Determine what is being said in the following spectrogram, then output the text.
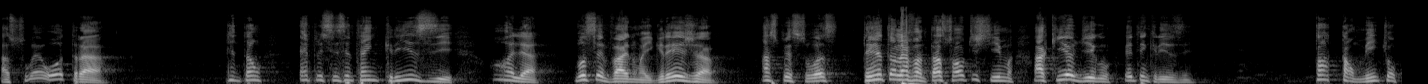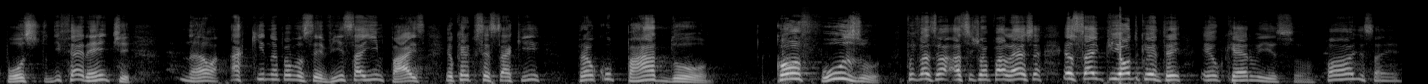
a sua é outra. Então, é preciso entrar em crise. Olha, você vai numa igreja, as pessoas tentam levantar sua autoestima. Aqui eu digo, entra em crise. Totalmente oposto, diferente. Não, aqui não é para você vir e sair em paz. Eu quero que você saia aqui preocupado, confuso, fui fazer assistir uma palestra, eu saio pior do que eu entrei. Eu quero isso. Pode sair,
